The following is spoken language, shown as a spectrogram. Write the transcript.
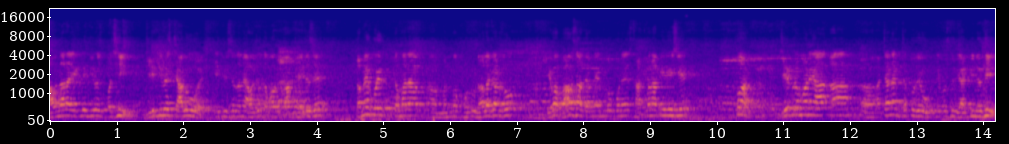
આવનારા એક બે દિવસ પછી જે દિવસ ચાલુ હોય, એ દિવસે તમે આવજો, તમારું કામ થઈ જશે. તમે કોઈ તમારા મનમાં ખોટું ન લગાડશો. એવા ભાવ સાથે અમે એમ લોકોને સાંત્વન આપી રહી છીએ. પણ જે પ્રમાણે આ આ અચાનક જતું રહેવું, એ વસ્તુ વ્યાજબી નથી.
